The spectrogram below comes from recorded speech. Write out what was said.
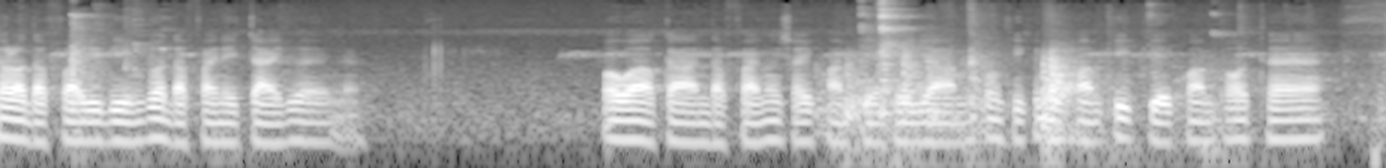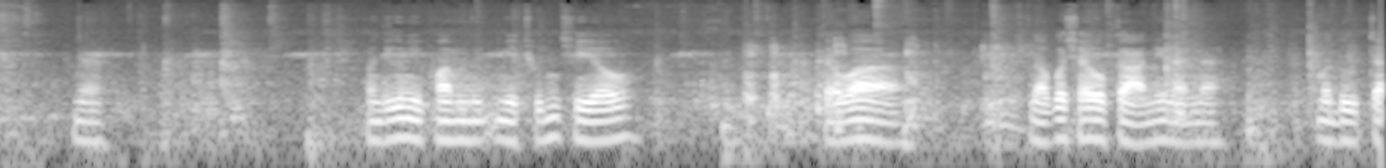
ถ้าเราดับไฟดีๆมันก็ดับไฟในใจด้วยนะ เพราะว่าการดับไฟต้องใช้ความเพียรพยายามบางทีก็มีความขี้เกียจความท้อแท้นะบางทีก็มีความมีฉุนเฉียว แต่ว่าเราก็ใช้โอกาสนี่แหละนะ มาดูใจ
